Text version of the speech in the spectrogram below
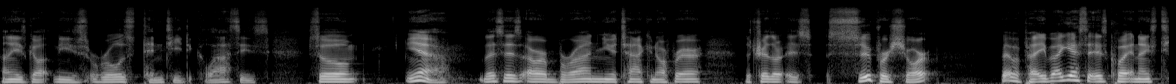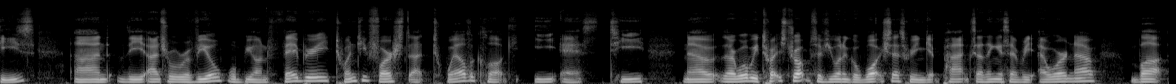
and he's got these rose tinted glasses. So, yeah, this is our brand new attacking operator. The trailer is super short, bit of a pity, but I guess it is quite a nice tease. And the actual reveal will be on February 21st at 12 o'clock EST. Now, there will be Twitch drops if you want to go watch this, where you can get packs. I think it's every hour now. But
